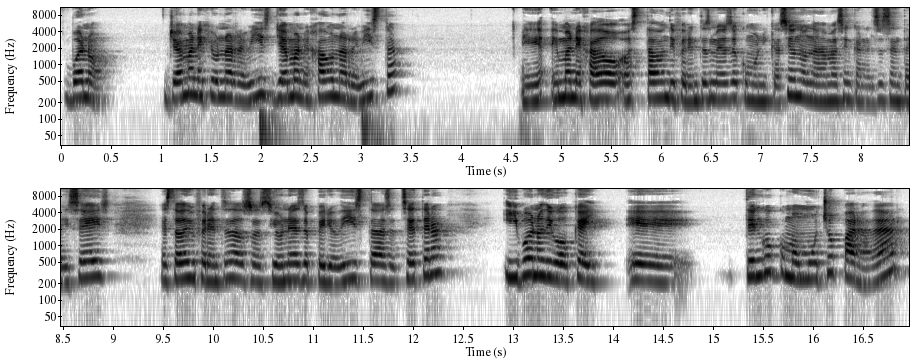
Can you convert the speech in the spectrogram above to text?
bueno, ya manejé una revista, ya he manejado una revista, eh, he manejado, he estado en diferentes medios de comunicación, no nada más en Canal 66, he estado en diferentes asociaciones de periodistas, etc. Y bueno, digo, ok, eh, tengo como mucho para dar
